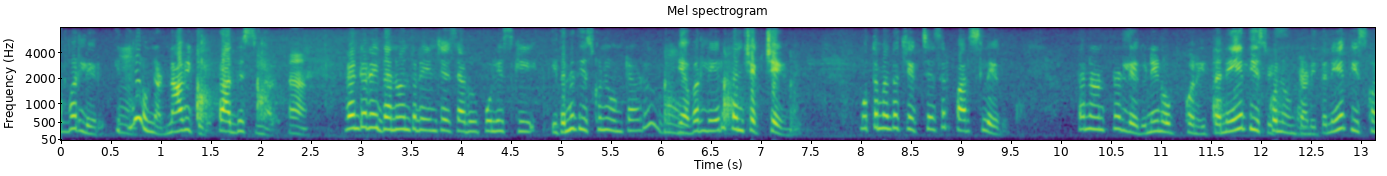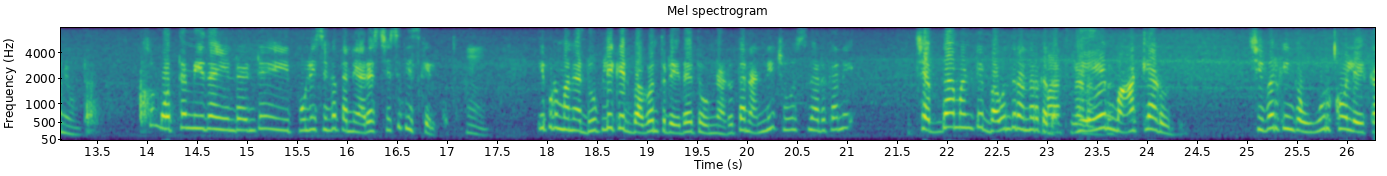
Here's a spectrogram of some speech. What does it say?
ఎవ్వరు లేరు. ఇతనే ఉన్నాడు నావికుడు ప్రార్థిస్తున్నాడు. వెంటనే ధనవంతుడు ఏం చేశాడు? పోలీస్కి ఇతనే తీసుకుని ఉంటాడు ఎవరు లేరు తను చెక్ చేయండి. మొత్తం అంతా చెక్ చేశారు పర్స్ లేదు. తను అంటున్నాడు లేదు నేను ఒప్పుకొని ఇతనే తీసుకొని ఉంటాడు ఇతనే తీసుకొని ఉంటాడు. సో మొత్తం మీద ఏంటంటే ఈ పోలీస్ ఇంకా తన్ని అరెస్ట్ చేసి తీసుకెళ్ళిపోతాడు. ఇప్పుడు మన డూప్లికేట్ భగవంతుడు ఏదైతే ఉన్నాడో తను అన్ని చూస్తున్నాడు కానీ చెప్దామంటే భగవంతుడు అన్నారు కదా. ఏం మాట్లాడొద్దు. చివరికి ఇంకా ఊరుకోలేక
